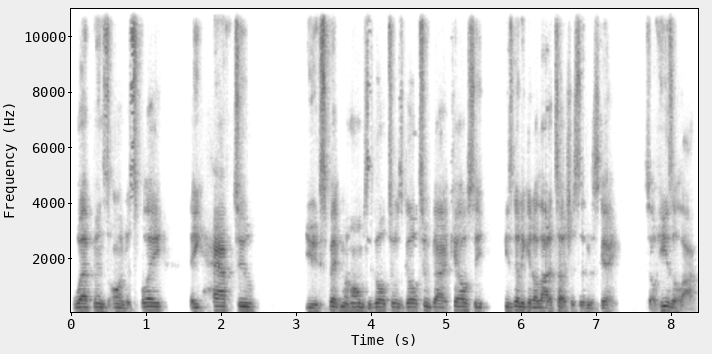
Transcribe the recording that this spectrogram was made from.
weapons on display. They have to. You expect Mahomes to go to his go to guy, Kelce. He's going to get a lot of touches in this game. So he's a lock.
